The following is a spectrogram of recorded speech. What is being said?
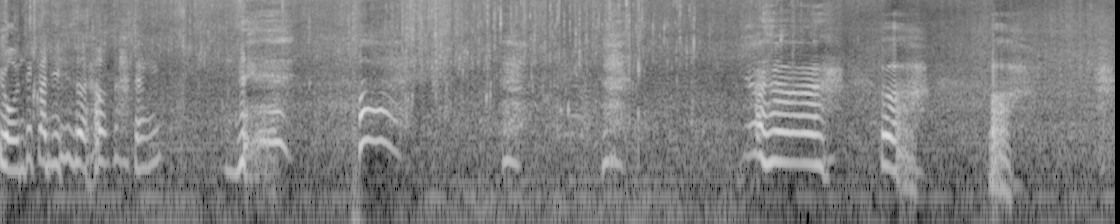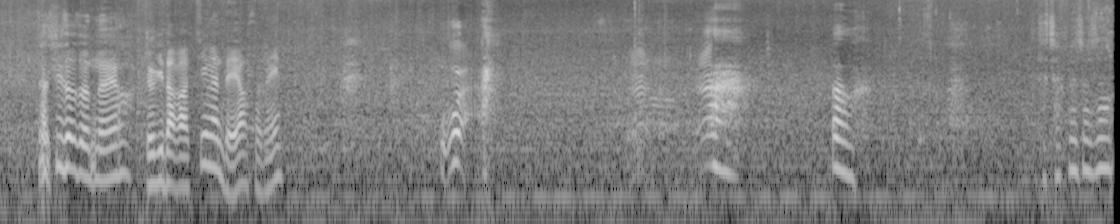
이거 언제까지 씻어요, 사장님? 네. 아. 다 씻어졌나요? 여기다가 찌면 돼요, 사장님. 우와. 헉,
